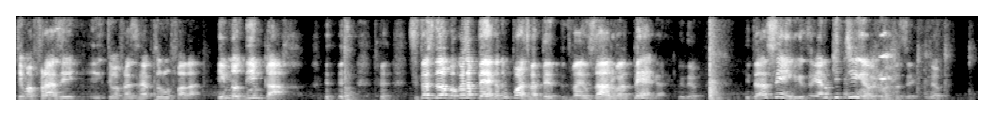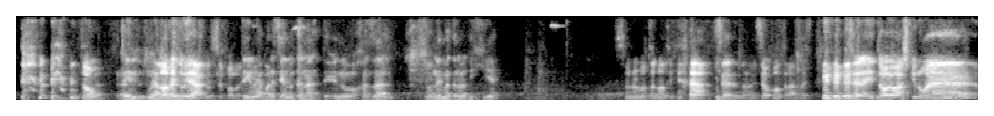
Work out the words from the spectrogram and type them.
tem uma frase, tem uma frase que todo mundo fala, Imnotim kar. se está estudando alguma coisa, pega. Não importa se vai, vai usar, não vai, pega. Entendeu? Então, assim, era o que tinha, o que vai fazer, entendeu? Então, tem o nome do Iago, você falou. Tem uma aparecia no, no Hazal, Soné Matanot Ichie. Soné Matanot Ichie. Ah, sério, não, isso é o contrário. Mas, sério, então eu acho que não é,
